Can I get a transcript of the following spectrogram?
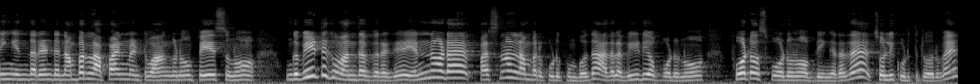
நீங்கள் இந்த ரெண்டு நம்பரில் அப்பாயின்மெண்ட் வாங்கணும் பேசணும். உங்கள் வீட்டுக்கு வந்த பிறகு என்னோட பர்சனல் நம்பர் கொடுக்கும்போது அதில் வீடியோ போடணும் ஃபோட்டோஸ் போடணும் அப்படிங்கிறத சொல்லி கொடுத்துட்டு வருவேன்.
